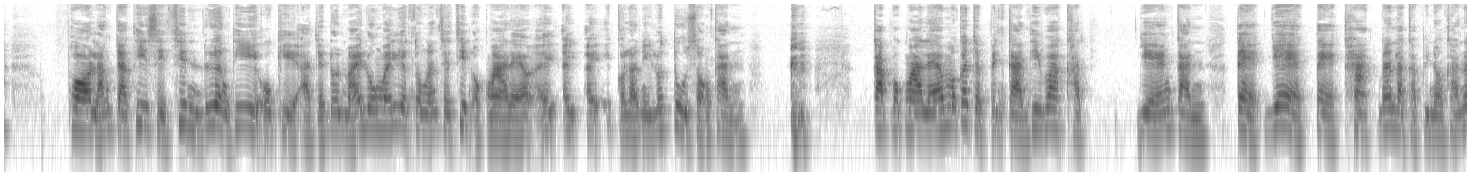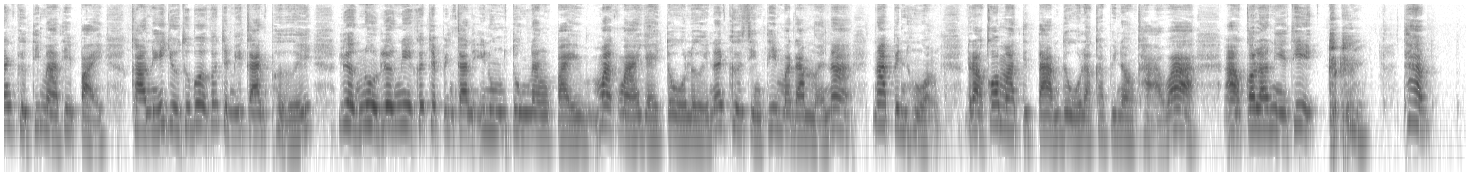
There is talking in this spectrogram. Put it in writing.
พอหลังจากที่เสร็จสิ้นเรื่องที่โอเค อาจจะโดนไม้ลงไม้เรียกตรงนั้นเสร็จสิ้นออกมาแล้วไอ้ไอ้ไอ้ไอ้กรณีรถตู้สองคัน กลับออกมาแล้วมันก็จะเป็นการที่ว่าขัด แย้งกัน แตกแยกแตกหักนั่นแหละค่ะพี่น้องคะนั่นคือที่มาที่ไป คราวนี้ยูทูบเบอร์ก็จะมีการเผย เรื่องนู่นเรื่องนี้ก็จะเป็นการอินุงตุงนางไปมากมายใหญ่โตเลย นั่นคือสิ่งที่มาดามหน่อยหน้าน่าเป็นห่วง เราก็มาติดตามดูแหละค่ะพี่น้องคะว่าเอากรณีที่ถ้า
